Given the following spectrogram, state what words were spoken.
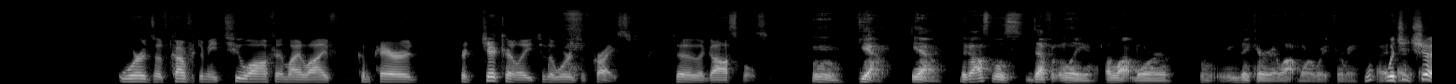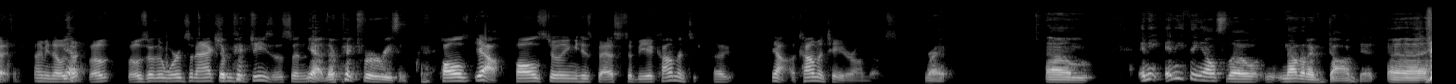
words of comfort to me too often in my life compared particularly to the words of Christ, to the Gospels. Mm, yeah yeah the gospel's definitely a lot more they carry a lot more weight for me Which it should. I. I mean, those Yeah. are those, those are the words and actions of Jesus, and yeah they're picked for a reason Paul's yeah, Paul's doing his best to be a comment, uh, yeah, a commentator on those. right um any anything else though now that i've dogged it uh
